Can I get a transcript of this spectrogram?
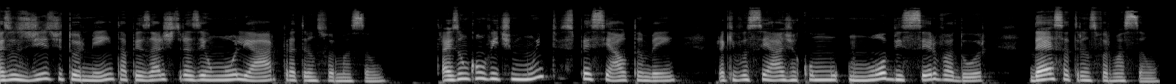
mas os dias de tormenta, apesar de trazer um olhar para a transformação, traz um convite muito especial também para que você haja como um observador dessa transformação,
